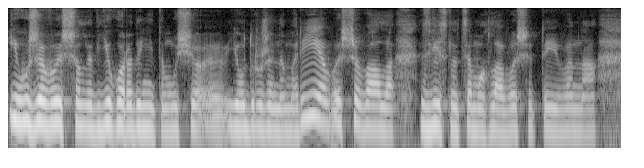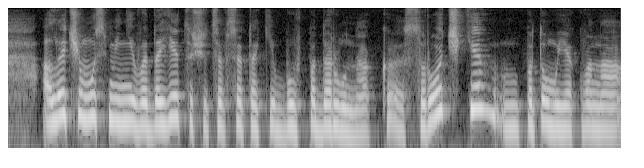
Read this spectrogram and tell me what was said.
і вже вишили в його родині, тому що е, його дружина Марія вишивала. Звісно, це могла вишити і вона. Але чомусь мені видається, що це все-таки був подарунок сорочки, по тому, як вона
